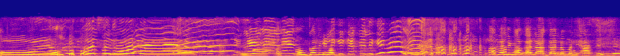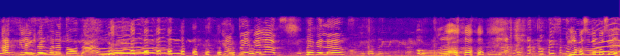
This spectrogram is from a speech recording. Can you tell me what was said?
Oy! Ay, salamat! Wow, Ang galing mag-alaga naman ni ate. At Clayden mo na to, da. Ang bebe loves. Bebe loves. Lubos-lubos eh.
